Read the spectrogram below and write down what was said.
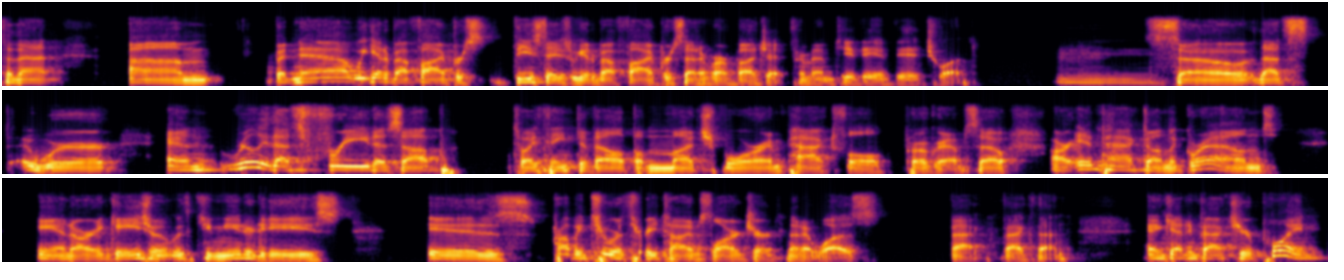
to that. Um, but now we get about five percent. These days, we get about five percent of our budget from MTV and VH1. Mm, So that's we're and really that's freed us up to I think develop a much more impactful program. So our impact on the ground and our engagement with communities is probably two or three times larger than it was back back then. And getting back to your point,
